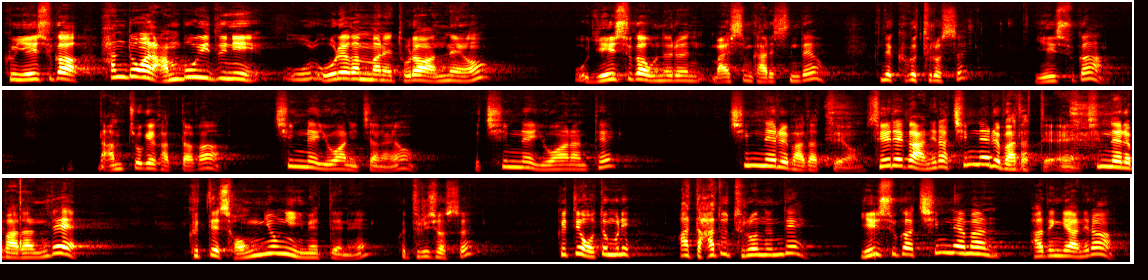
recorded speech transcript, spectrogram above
그 예수가 한동안 안 보이더니 오래간만에 돌아왔네요. 예수가 오늘은 말씀 가르친대요. 근데 그거 들었어요? 예수가 남쪽에 갔다가 침례 요한 있잖아요. 침례 요한한테 침례를 받았대요. 세례가 아니라 침례를 받았대. 네, 침례를 받았는데 그때 성령이 임했대네. 그 들으셨어요? 그때 어떤 분이 아 나도 들었는데 예수가 침례만 받은 게 아니라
